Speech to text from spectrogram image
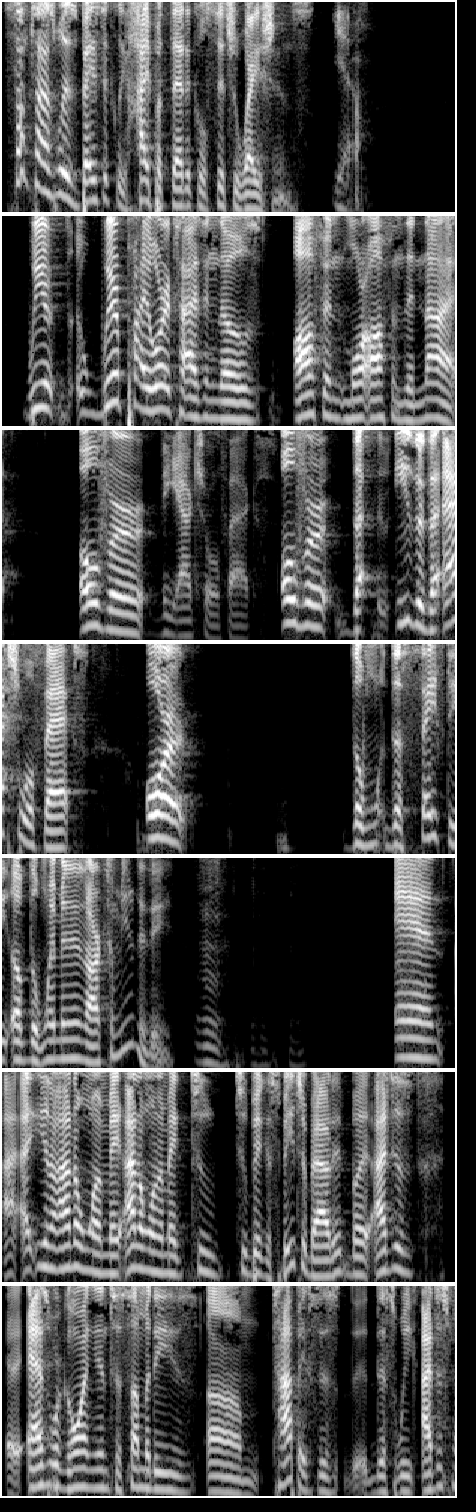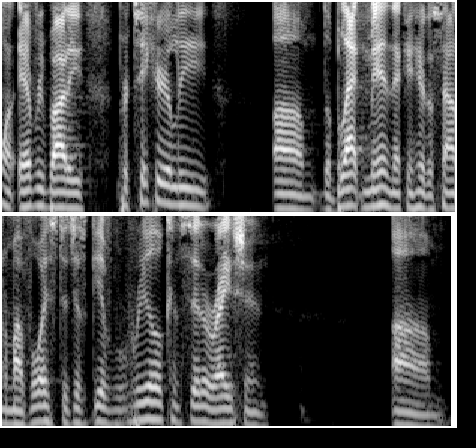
sometimes what is basically hypothetical situations Yeah. we're we're prioritizing those often more often than not over The actual facts. over the either the actual facts or the the safety of the women in our community. And I, I you know I don't want to make I don't want to make too too big a speech about it, but I just as we're going into some of these um topics this this week, I just want everybody, particularly um the black men that can hear the sound of my voice to just give real consideration um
